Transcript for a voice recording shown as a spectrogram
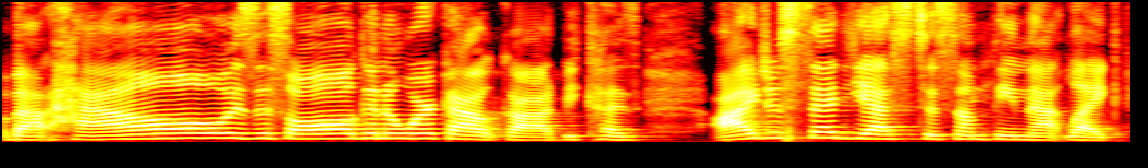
about how is this all going to work out, God? Because I just said yes to something that, like,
